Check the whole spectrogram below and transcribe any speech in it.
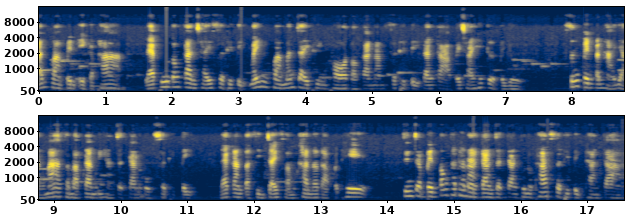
ด้านความเป็นเอกภาพ และผู้ต้องการใช้สถิติไม่มีความมั่นใจเพียงพอต่อการนำสถิติดังกล่าวไปใช้ให้เกิดประโยชน์ ซึ่งเป็นปัญหาอย่างมากสำหรับการบริหารจัดการระบบสถิติ และการตัดสินใจสำคัญระดับประเทศ จึงจำเป็นต้องพัฒนาการจัดการคุณภาพสถิติทางการ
